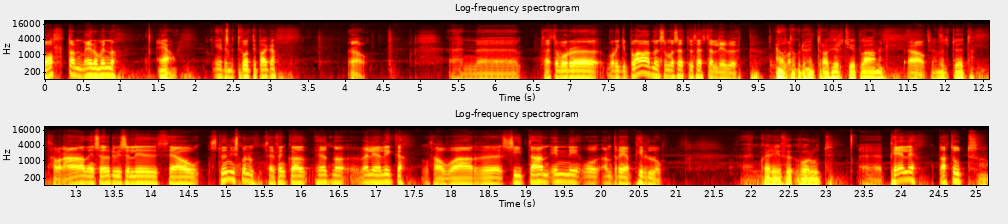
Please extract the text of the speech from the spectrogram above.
boltan meir og minna. Já, Ég er með tvo tilbaka. Já. En uh, þetta voru, voru ekki blaðamenn sem að setja þetta lið upp? Já, þetta okkur 140 blaðamenn Já, sem völdu þetta. Það var aðeins öðruvísi lið þjá stuðningsmönnum. Þeir fengu að hérna, velja líka. Og þá var uh, Zidane inni og Andrea Pirlo. Hverju fór út? uh, Pele, datt út. Já.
